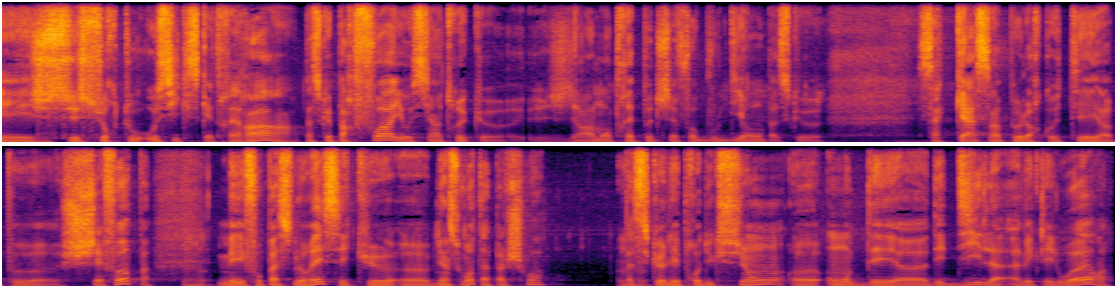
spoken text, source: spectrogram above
Et c'est surtout aussi ce qui est très rare, parce que parfois, il y a aussi un truc, euh, généralement très peu de chefs-op vous le diront, parce que ça casse un peu leur côté un peu euh, chef-op. Mais il faut pas se leurrer, c'est que euh, bien souvent, tu n'as pas le choix. Parce que les productions euh, ont des, euh, des deals avec les loueurs.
